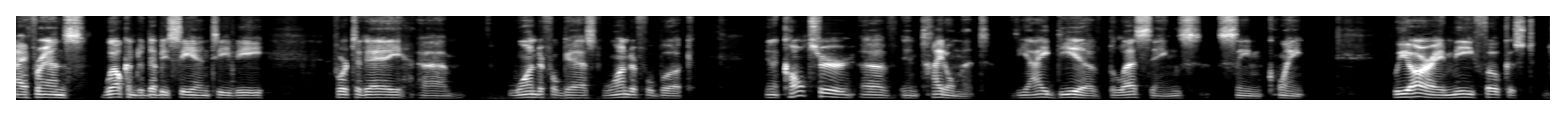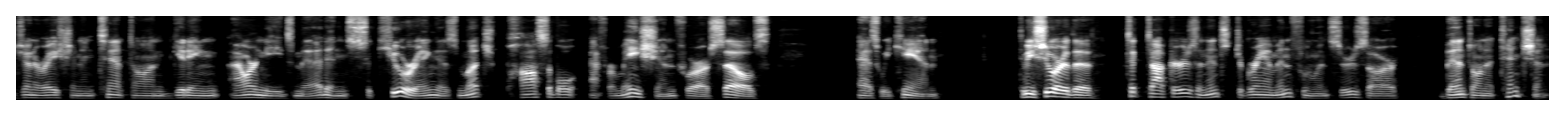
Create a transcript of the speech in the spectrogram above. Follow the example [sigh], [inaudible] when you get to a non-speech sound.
Hi, friends. Welcome to WCN TV for today. Um, wonderful guest, wonderful book. In a culture of entitlement, the idea of blessings seem quaint. We are a me focused generation intent on getting our needs met and securing as much possible affirmation for ourselves as we can. To be sure, the TikTokers and Instagram influencers are bent on attention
